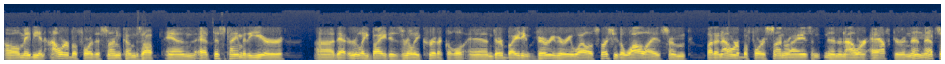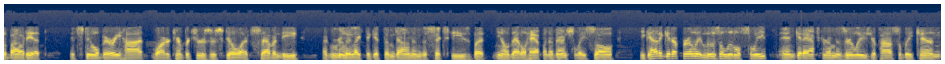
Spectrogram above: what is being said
oh maybe an hour before the sun comes up, and at this time of the year. Uh, that early bite is really critical, and they're biting very, very well, especially the walleyes from about an hour before sunrise and then an hour after, and then that's about it. It's still very hot. Water temperatures are still at 70. I'd really like to get them down in the 60s, but you know that'll happen eventually. So you got to get up early, lose a little sleep, and get after them as early as you possibly can,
